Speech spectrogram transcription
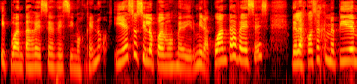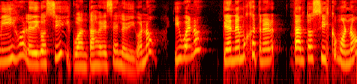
y cuántas veces decimos que no. Y eso sí lo podemos medir. Mira, cuántas veces de las cosas que me pide mi hijo le digo sí y cuántas veces le digo no. Y bueno, tenemos que tener tanto sí como no.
